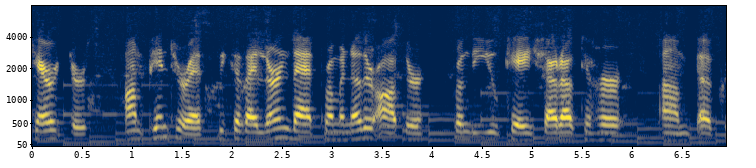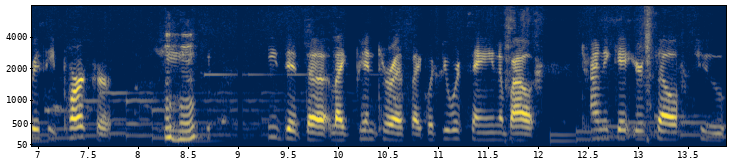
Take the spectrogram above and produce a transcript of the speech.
characters on Pinterest because I learned that from another author from the UK. Shout out to her, um, uh, Chrissy Parker. Mm-hmm. he did the like Pinterest, like what you were saying about trying to get yourself to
